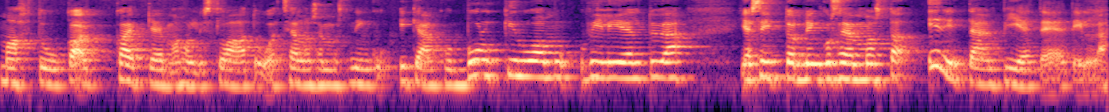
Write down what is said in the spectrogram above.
mahtuu ka- kaikkea mahdollista laatua. Et siellä on semmoista niinku ikään kuin bulkkiluomuviljeltyä ja sitten on niinku semmoista erittäin pieteetillä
